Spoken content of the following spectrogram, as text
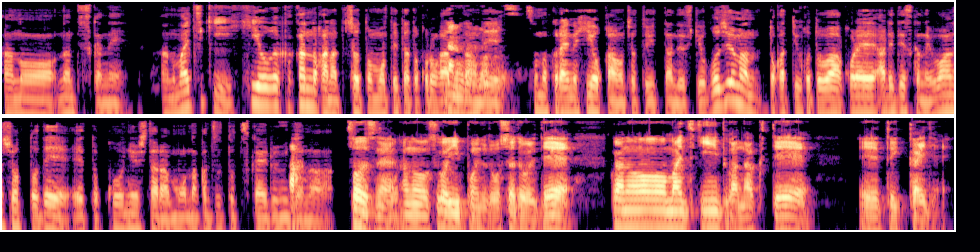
あの、なんですかね、あの、毎月費用がかかるのかなってちょっと思ってたところがあったんでそのくらいの費用感をちょっと言ったんですけど、50万とかっていうことは、これ、あれですかね、ワンショットで、えっと、購入したらもうなんかずっと使えるみたいな。そうですね。あの、すごいいいポイントでおっしゃる通りで、これあの、毎月とかなくて、えっ、と、1回で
